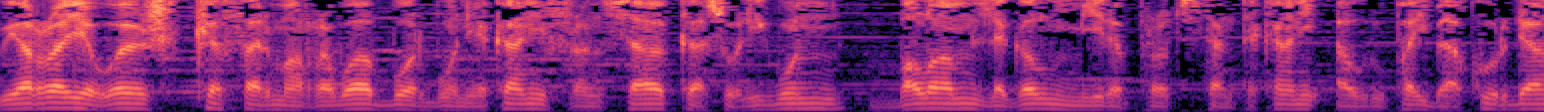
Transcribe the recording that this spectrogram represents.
وێڕایەوەش کە فەرمانڕەوا بۆربۆنیەکانی فرەنسا کاسۆلیک بوون بەڵام لەگەڵ میرە پرۆتستانتەکانی ئەوروپای باکووردا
